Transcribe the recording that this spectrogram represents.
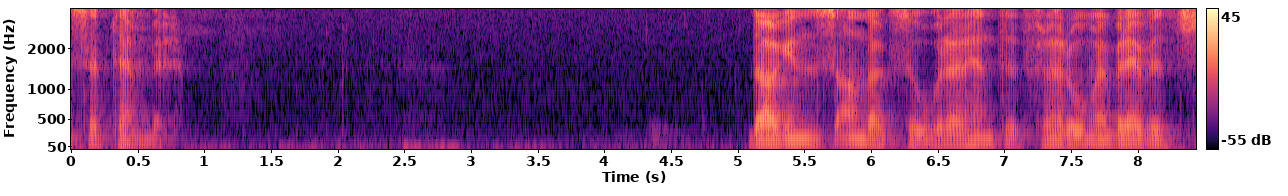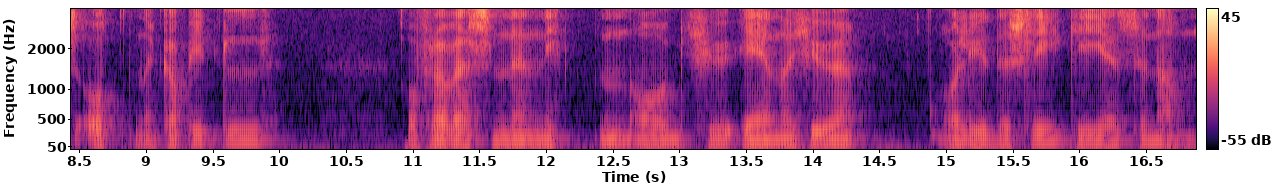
september Dagens andaktsord er hentet fra Romerbrevets åttende kapittel og fra versene 19 og 21 og lyder slik i Jesu navn.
